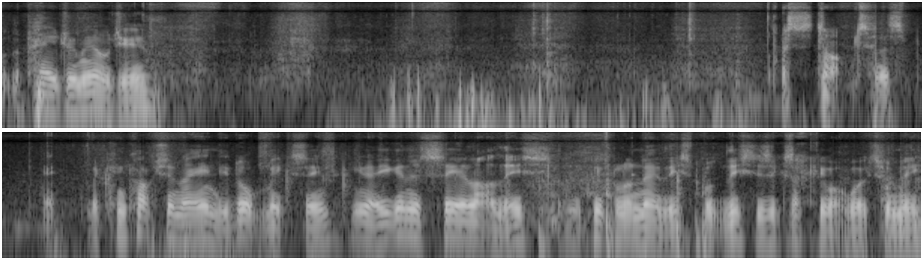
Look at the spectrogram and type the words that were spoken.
got the Powdery mildew stopped. The concoction I ended up mixing, you know, you're going to see a lot of this, people will know this, but this is exactly what works for me.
